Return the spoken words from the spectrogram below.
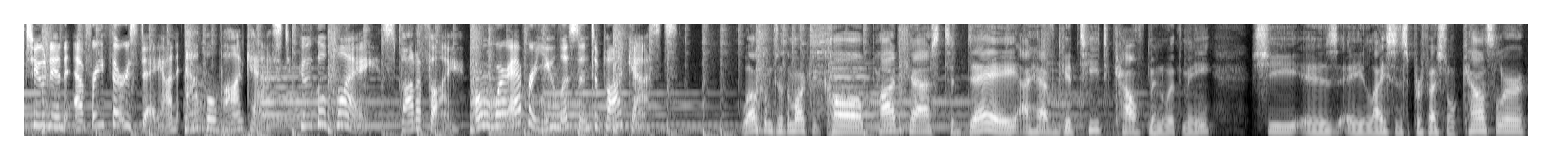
Tune in every Thursday on Apple Podcast, Google Play, Spotify, or wherever you listen to podcasts. Welcome to the Market Call podcast. Today I have Gitit Kaufman with me. She is a licensed professional counselor.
